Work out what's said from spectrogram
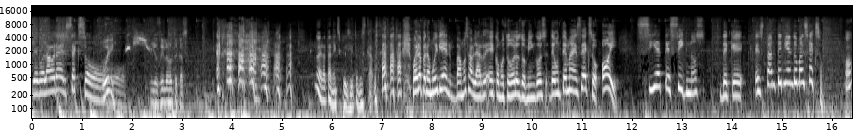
llegó la hora del sexo. Uy, y yo soy lejos de casa. No era tan explícito, Luis Carlos. bueno, pero muy bien. Vamos a hablar, eh, como todos los domingos, de un tema de sexo. Hoy, siete signos de que están teniendo mal sexo. Ah,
